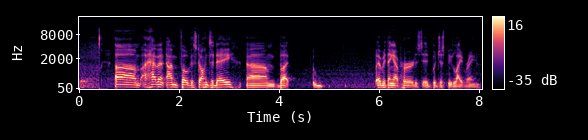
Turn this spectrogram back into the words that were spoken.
too? Um, I haven't. I'm focused on today, um, but everything I've heard is it would just be light rain.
